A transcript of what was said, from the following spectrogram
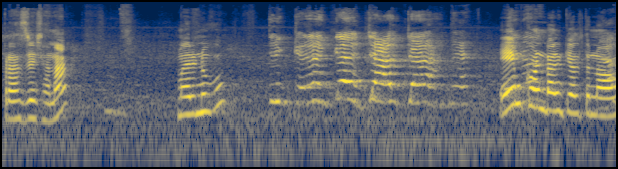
ప్రెస్ చేశానా? మరి నువ్వు? ఏం కొనడానికి వెళ్తున్నావు.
